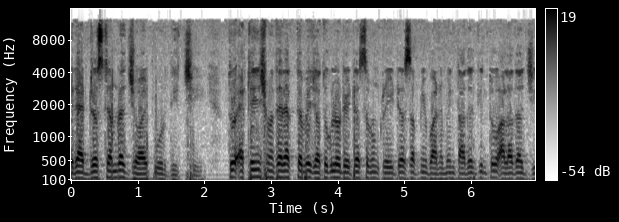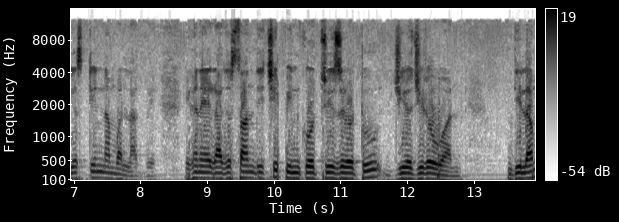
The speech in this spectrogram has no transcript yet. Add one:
এর অ্যাড্রেসটা আমরা জয়পুর দিচ্ছি। তো একটা জিনিস মাথায় রাখতে হবে, যতগুলো ডেটাস এবং ক্রেডিটার্স আপনি বানাবেন, তাদের কিন্তু আলাদা জিএসটিন নাম্বার লাগবে। এখানে রাজস্থান দিচ্ছি, pin code three zero two zero zero one দিলাম।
